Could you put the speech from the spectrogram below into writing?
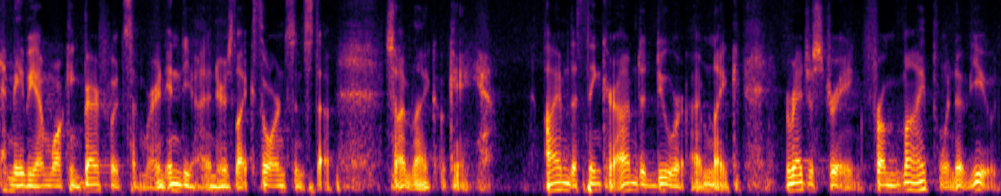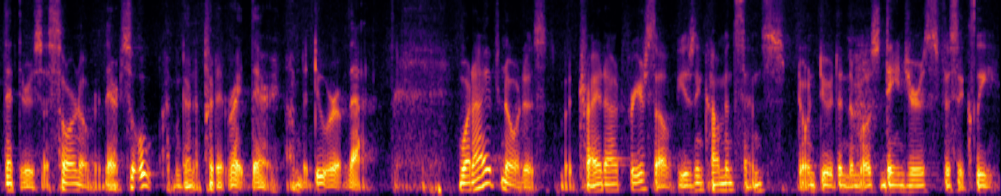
And maybe I'm walking barefoot somewhere in India and there's like thorns and stuff. So I'm like, okay, yeah, I'm the thinker, I'm the doer. I'm like registering from my point of view that there's a thorn over there. So oh, I'm going to put it right there. I'm the doer of that. What I've noticed, but try it out for yourself using common sense, don't do it in the most dangerous, physically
